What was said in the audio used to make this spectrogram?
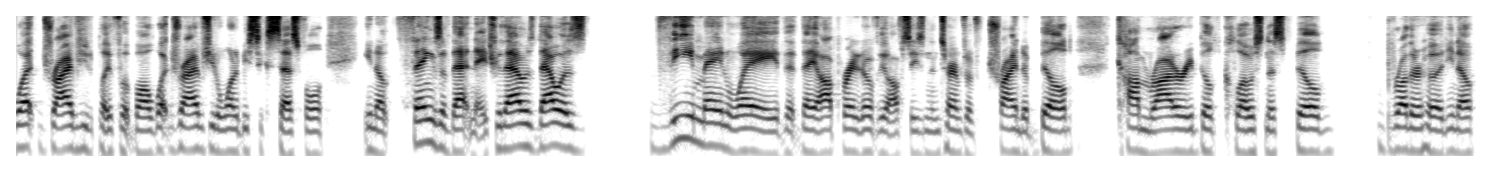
what drives you to play football what drives you to want to be successful you know things of that nature that was that was the main way that they operated over the offseason in terms of trying to build camaraderie build closeness build brotherhood you know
